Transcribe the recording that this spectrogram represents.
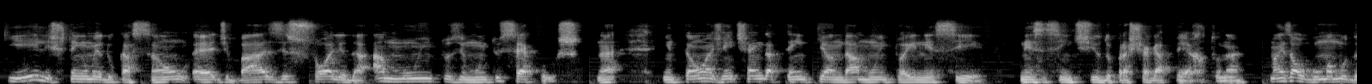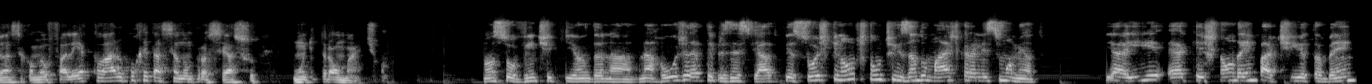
que eles têm uma educação é, de base sólida há muitos e muitos séculos. Né? Então a gente ainda tem que andar muito aí nesse, nesse sentido para chegar perto. Né? Mas alguma mudança, como eu falei, é claro, porque está sendo um processo muito traumático. Nosso ouvinte que anda na, na rua já deve ter presenciado pessoas que não estão utilizando máscara nesse momento. E aí é a questão da empatia também.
